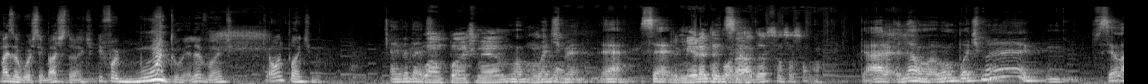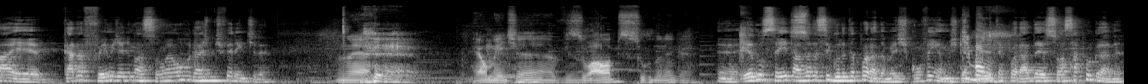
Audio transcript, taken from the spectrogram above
mas eu gostei bastante e foi muito relevante, que é One Punch Man. É verdade. One Punch Man. One muito Punch bom. Man. É, sério. Primeira temporada sensacional. Cara, não, One Punch Man é. Sei lá, é. Cada frame de animação é um orgasmo diferente, né? É. Realmente é visual absurdo, né, cara? É, eu não sei nada da segunda temporada, mas convenhamos que, Que a bom. primeira temporada é só Sakuga, né?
